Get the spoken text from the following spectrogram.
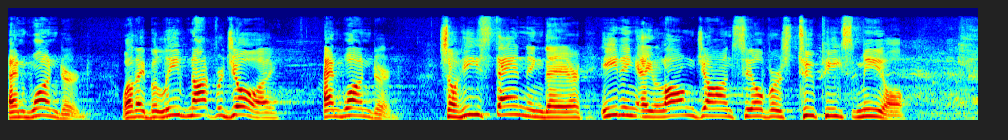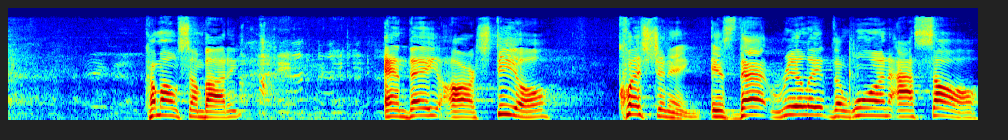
and wondered, while they believed not for joy and wondered. So he's standing there eating a Long John Silver's two piece meal. Come on, somebody. And they are still questioning is that really the one I saw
